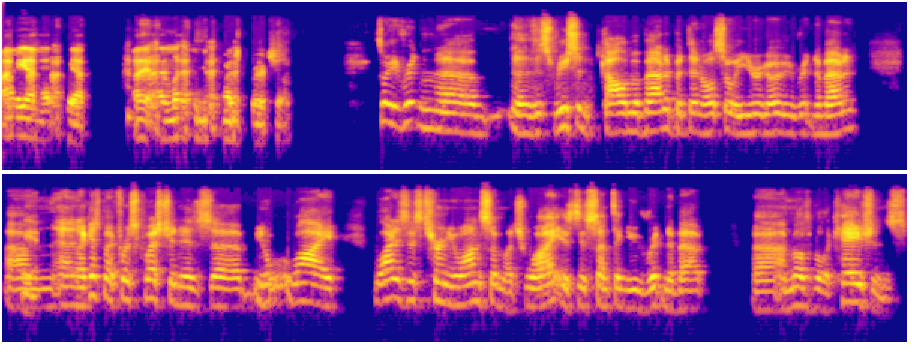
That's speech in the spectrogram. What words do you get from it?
uh, yeah, I, I like to be controversial. So you've written uh, this recent column about it, but then also a year ago you've written about it. Um, And I guess my first question is, uh, you know, why, why does this turn you on so much? Why is this something you've written about uh, on multiple occasions?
